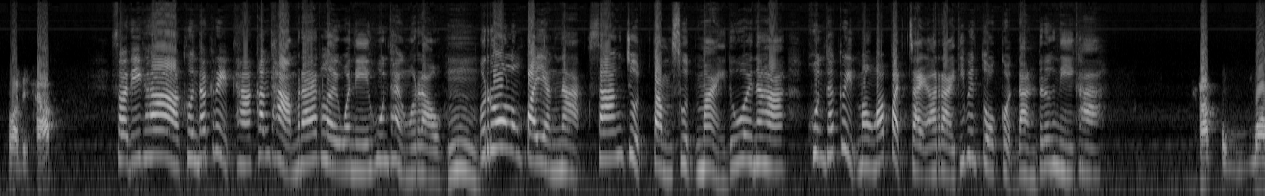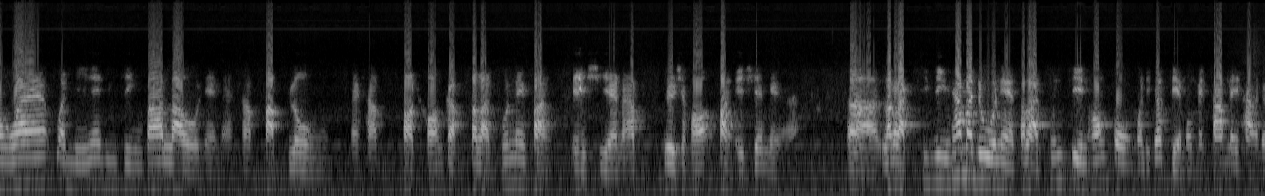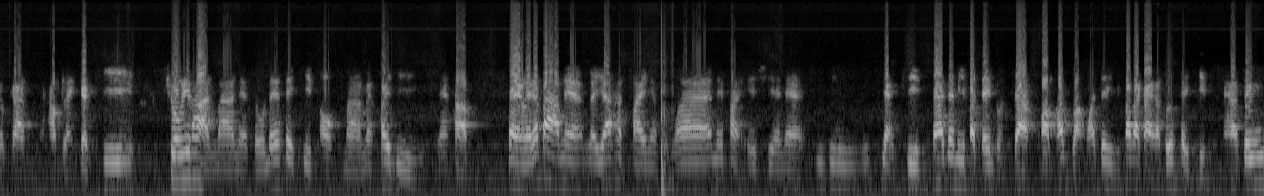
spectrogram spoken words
สวัสดีครับ สวัสดีค่ะ คุณทักฤษคะคำถามแรกเลยวันนี้หุ้นไทยของเราอืมร่วงลงไปอย่างหนักสร้างจุดต่ำสุดใหม่ด้วยนะคะ คุณทักฤษมองว่าปัจจัยอะไรที่เป็นตัวกดดันเรื่องนี้คะครับผมมองว่าวันนี้เนี่ยจริง ๆ บ้านเราเนี่ยนะครับปรับลงนะครับสอดคล้องกับตลาดหุ้นในฝั่งเอเชียนะครับโดยเฉพาะฝั่งเอเชียเหนือเอ่อหลักๆจริงๆ ถ้ามาดูเนี่ยตลาดหุ้นจีนฮ่องกงวันนี้ก็เสียโมเมนตัมในทางเดียวกันนะครับหลังจากที่ช่วงที่ผ่านมาเนี่ยตัวเลขเศรษฐกิจออกมาไม่ค่อยดีนะครับ แต่อย่างไรก็ตามเนี่ยระยะถัดไปเนี่ยผมว่าในฝั่งเอเชียเนี่ยจริงๆอย่างจีนน่าจะมีปัจจัยหนุนจากความคาดหวังว่าจะมีมาตรการกระตุ้นเศรษฐกิจนะครับซึ่ง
